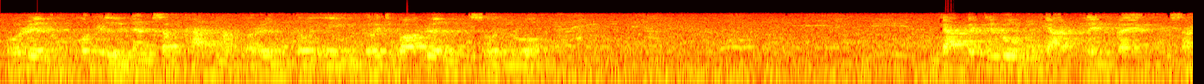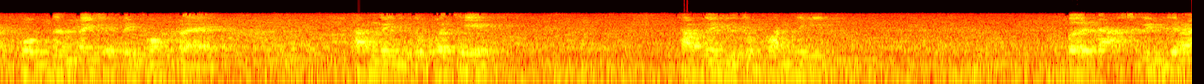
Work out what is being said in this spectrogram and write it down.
เพราะเรื่องของคนอื่นนั้นสำคัญมากกว่าเรื่องตัวเอง โดยเฉพาะเรื่องส่วนรวม การเป็นที่รูปของการเปลี่ยนแปลงของสังคมนั้นไม่ใช่เป็นของแปลกทำกันอยู่ทุกประเทศทำกันอยู่ทุกวันนี้ เปิดหน้าสกรีนทีไร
